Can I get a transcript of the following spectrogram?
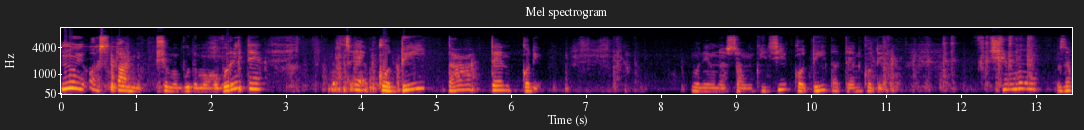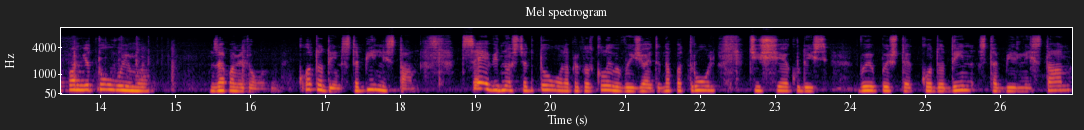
Ну і останнє, що ми будемо говорити, це коди та тен-коди. Вони у нас в самому кінці коди та тен-коди. Вчимо, запам'ятовуємо, запам'ятовуємо. Код 1 стабільний стан. Це відноситься до того, наприклад, коли ви виїжджаєте на патруль чи ще кудись, ви пишете код 1 стабільний стан,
